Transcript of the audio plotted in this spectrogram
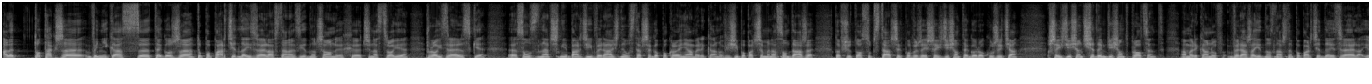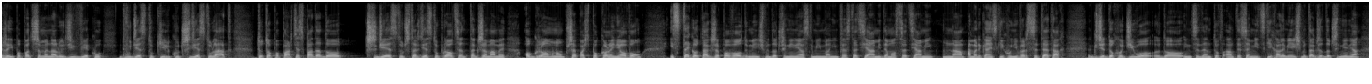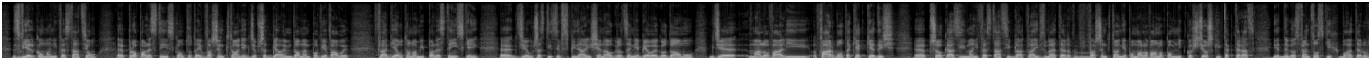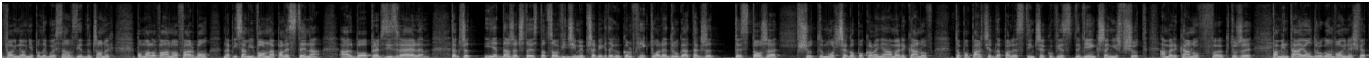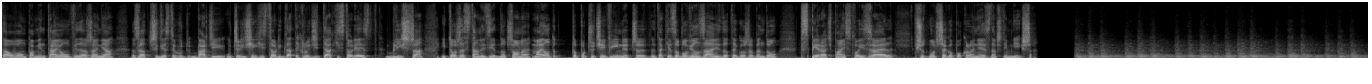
Ale to także wynika z tego, że to poparcie dla Izraela w Stanach Zjednoczonych, czy nastroje proizraelskie są znacznie bardziej wyraźne u starszego pokolenia Amerykanów. Jeśli popatrzymy na sondaże, to wśród osób starszych powyżej 60 roku życia 60-70% Amerykanów wyraża jednoznaczne poparcie dla Izraela. Jeżeli popatrzymy na ludzi w wieku dwudziestu kilku, trzydziestu lat, tu to poparcie spada do 30-40%. Także mamy ogromną przepaść pokoleniową i z tego także powodu mieliśmy do czynienia z tymi manifestacjami, demonstracjami na amerykańskich uniwersytetach, gdzie dochodziło do incydentów antysemickich, ale mieliśmy także do czynienia z wielką manifestacją e, propalestyńską tutaj w Waszyngtonie, gdzie przed Białym Domem powiewały flagi autonomii palestyńskiej, e, gdzie uczestnicy wspinali się na ogrodzenie Białego Domu, gdzie malowali farbą, tak jak kiedyś e, przy okazji manifestacji manifestacji Black Lives Matter w Waszyngtonie pomalowano pomnik Kościuszki. Tak teraz jednego z francuskich bohaterów wojny o niepodległość Stanów Zjednoczonych pomalowano farbą napisami Wolna Palestyna albo Precz z Izraelem. Także jedna rzecz to jest to, co widzimy, przebieg tego konfliktu, ale druga także to jest to, że wśród młodszego pokolenia Amerykanów to poparcie dla Palestyńczyków jest większe niż wśród Amerykanów, e, którzy pamiętają II wojnę światową, pamiętają wydarzenia z lat 30., bardziej uczyli się historii. Dla tych ludzi ta historia jest bliższa i to, że Stany Zjednoczone mają to, to poczucie winy, czy takie zobowiązanie do tego, że będą wspierać państwo Izrael, wśród młodszego pokolenia jest znacznie mniejsze.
